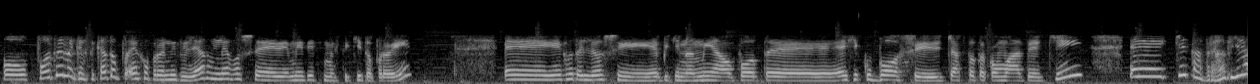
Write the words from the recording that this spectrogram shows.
Οπότε αναγκαστικά το, έχω πρωινή δουλειά, δουλεύω σε μια διαφημιστική το πρωί. Ε, έχω τελειώσει επικοινωνία, οπότε έχει κουμπώσει και αυτό το κομμάτι εκεί. Ε, και τα βράδια,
